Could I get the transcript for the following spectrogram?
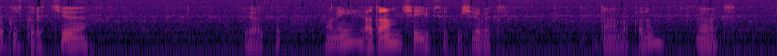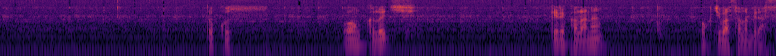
Dokuz kılıççı. Biraz da o ne? Adam şey yükseltmiş evet. Adama bakalım. Evet. 9 10 kılıç geri kalanı okçu basalım biraz.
